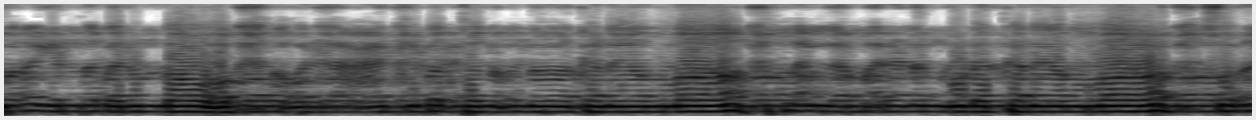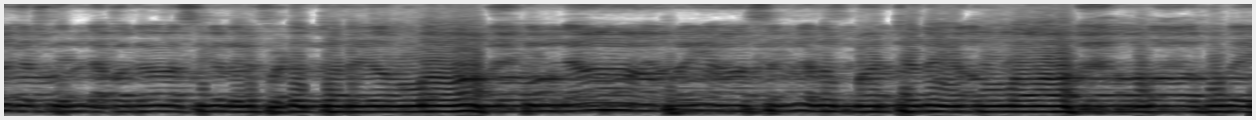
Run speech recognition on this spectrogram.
പറയുന്നവരുണ്ടോ? അവരുടെ ആക്കിപത്ത് നന്നാക്കണേ അല്ലാ നല്ല മരണം കൊടുക്കണേ അല്ലാ സ്വർഗത്തിന്റെ അവകാശികളിൽ പെടുത്തണേ അല്ലാ എല്ലാ പ്രയാസങ്ങളും മാറ്റണേ അല്ലാ. അല്ലാഹുവേ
